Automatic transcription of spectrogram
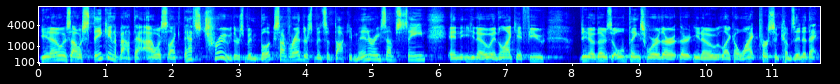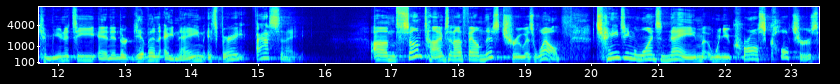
You know, as I was thinking about that, I was like, that's true. There's been books I've read, there's been some documentaries I've seen, and, you know, and like if you, you know, those old things where they're, they're, you know, like a white person comes into that community and then they're given a name, it's very fascinating. Um, sometimes, and I found this true as well, changing one's name when you cross cultures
